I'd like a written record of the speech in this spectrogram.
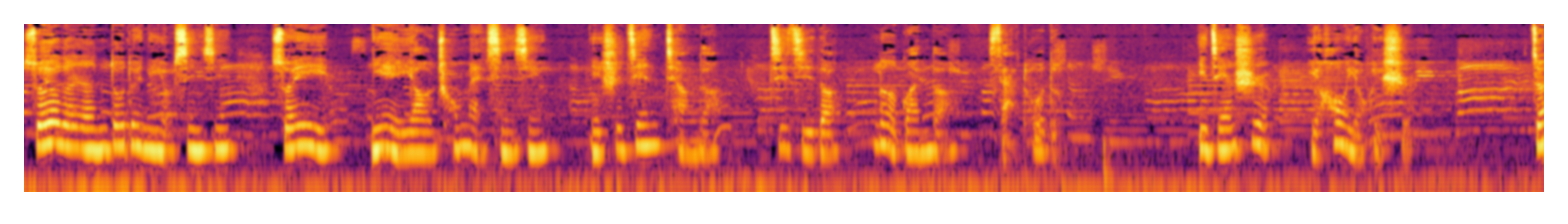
所有的人都对你有信心，所以你也要充满信心。你是坚强的、积极的、乐观的、洒脱的。以前是，以后也会是。总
